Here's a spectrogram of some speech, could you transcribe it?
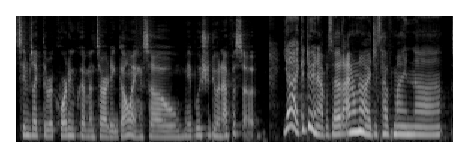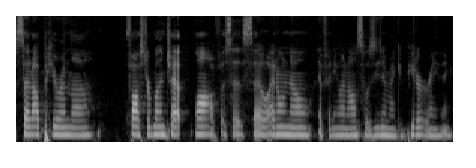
seems like the recording equipment's already going, so maybe we should do an episode. Yeah, I could do an episode. I don't know. I just have mine uh, set up here in the Foster Blanchette law offices, so I don't know if anyone else was using my computer or anything.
